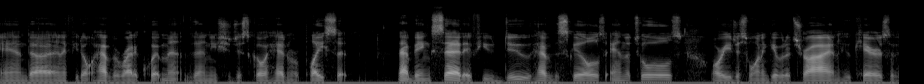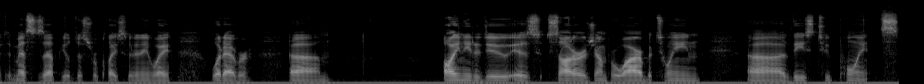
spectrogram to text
and, uh, and if you don't have the right equipment then you should just go ahead and replace it. That being said, if you do have the skills and the tools, or you just want to give it a try, and who cares if it messes up, you'll just replace it anyway, whatever. Um, all you need to do is solder a jumper wire between uh, these two points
